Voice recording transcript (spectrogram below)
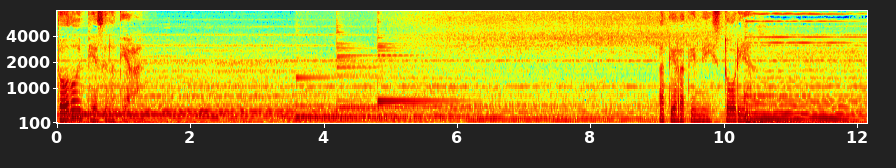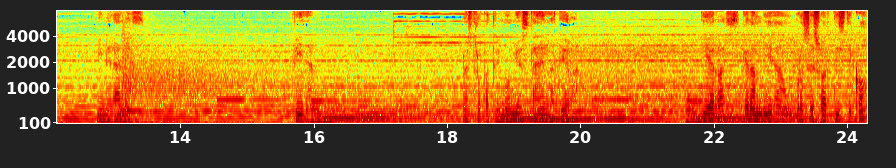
Todo empieza en la tierra. La tierra tiene historia, minerales, vida. Nuestro patrimonio está en la tierra. Tierras que dan vida a un proceso artístico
